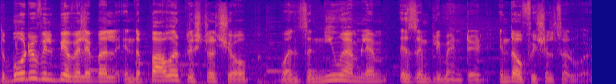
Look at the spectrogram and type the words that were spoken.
The border will be available in the Power Crystal shop once the new emblem is implemented in the official server.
